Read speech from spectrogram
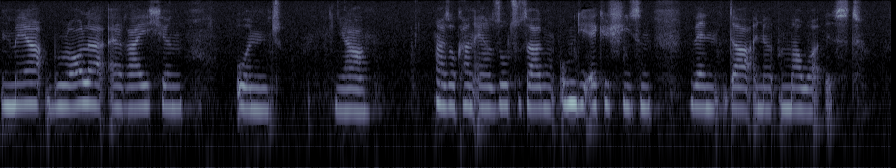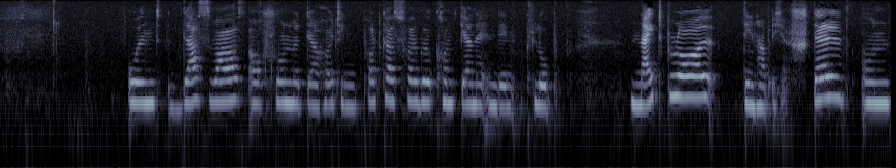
mehr Brawler erreichen und ja, also kann er sozusagen um die Ecke schießen wenn da eine Mauer ist. Und das war's auch schon mit der heutigen Podcast-Folge. Kommt gerne in den Club Night Brawl. Den habe ich erstellt. Und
